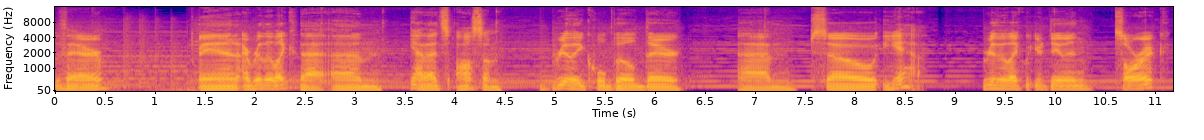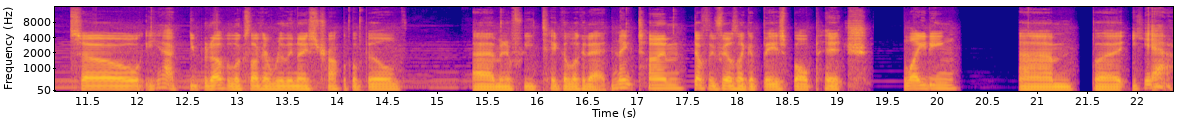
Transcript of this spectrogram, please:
there. And I really like that. Um, yeah, that's awesome. Really cool build there. Um, so, yeah. Really like what you're doing, Solric. So, yeah, keep it up. It looks like a really nice tropical build. Um, and if we take a look at it at nighttime, definitely feels like a baseball pitch lighting. Um, but yeah,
